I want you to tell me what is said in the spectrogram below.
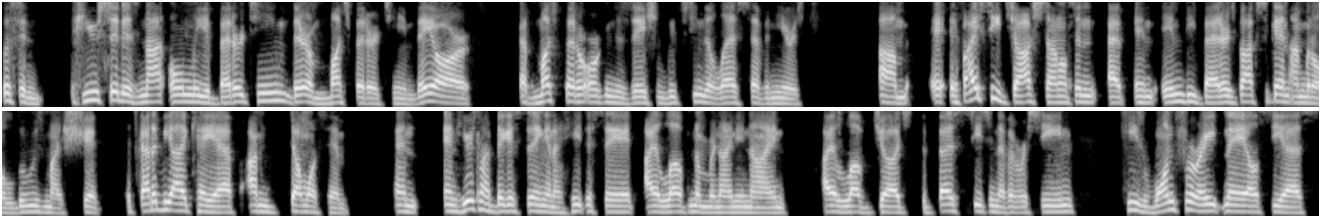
Listen, Houston is not only a better team; they're a much better team. They are a much better organization. We've seen the last seven years. Um, if I see Josh Donaldson at, in in the batter's box again, I'm gonna lose my shit. It's got to be IKF. I'm done with him. And and here's my biggest thing, and I hate to say it, I love number 99. I love Judge, the best season I've ever seen. He's one for eight in ALCS.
